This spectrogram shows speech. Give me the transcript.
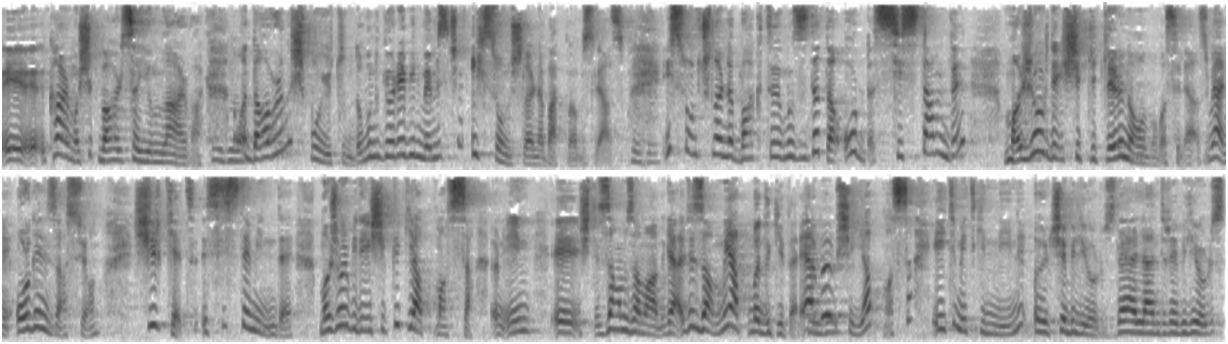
e, karmaşık varsayımlar var. Hı hı. Ama davranış boyutunda bunu görebilmemiz için iş sonuçlarına bakmamız lazım. Hı hı. İş sonuçlarına baktığımızda da orada sistemde majör değişikliklerin olmaması lazım. Yani organizasyon, şirket e, sisteminde majör bir değişiklik yapmazsa, örneğin e, işte zam zamanı geldi zam mı yapmadı gibi. Eğer böyle bir şey yapmazsa eğitim etkinliğini ölçebiliyoruz, değerlendirebiliyoruz.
